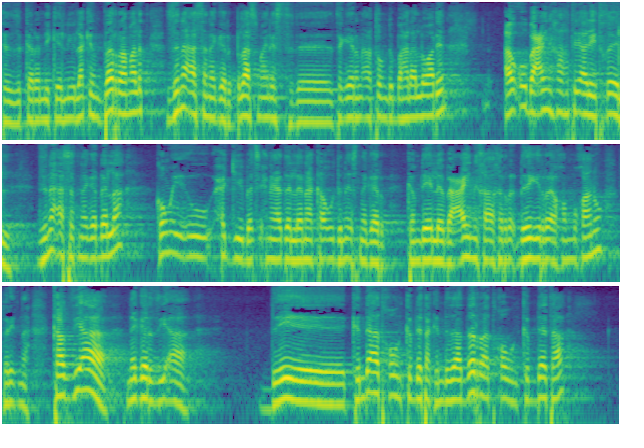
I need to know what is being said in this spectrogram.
ክዝከረኒ ክእል እዩ ላኪን ዘራ ማለት ዝነኣሰ ነገር ብላስ ማይነስ ተገይረን ኣቶም ዝበሃል ኣለዋ ድን ኣብኡ ብዓይኒኻ ክትሪያ ዘይትኽእል ዝነኣሰት ነገር ደላ ከምኡ ሕጂ በፂሕናዮ ዘለና ካብኡ ድንእስ ነገር ከም ደየለ ብዓይኒኻ ዘይረአ ከም ምዃኑ ፈሪጥና ካብዚኣ ነገር እዚኣ ክንደኣ ትኸውን ክብደታ ክንዛ ዘራ ትኸውን ክብደታ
